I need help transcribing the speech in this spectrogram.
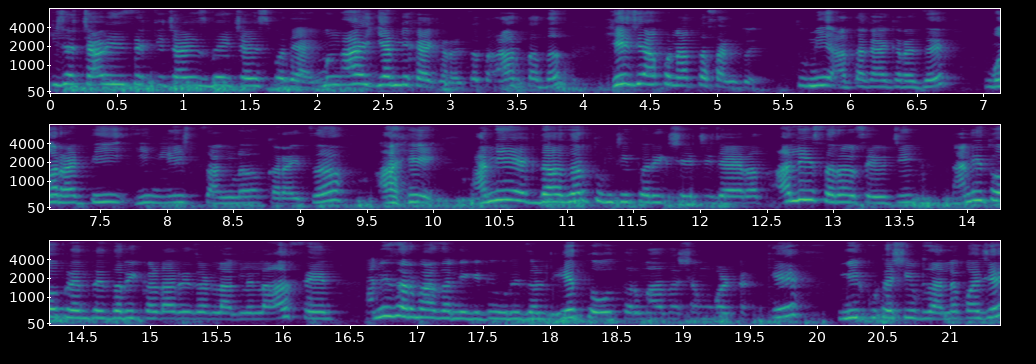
की ज्या चाळीस एक्केचाळीस बेचाळीसमध्ये आहे. मग यांनी काय करायचं? तर अर्थातच हे जे आपण आता सांगतोय तुम्ही आता काय करायचंय? मराठी इंग्लिश चांगलं करायचं आहे. आणि एकदा जर तुमची परीक्षेची जाहिरात आली सरळ सेवेची आणि तोपर्यंत जरी कडा रिझल्ट लागलेला असेल आणि जर माझा निगेटिव्ह रिझल्ट येतो तर माझा शंभर टक्के मी कुठे शिफ्ट झालं पाहिजे?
